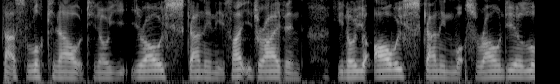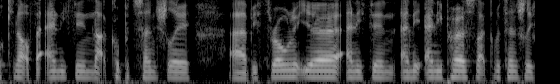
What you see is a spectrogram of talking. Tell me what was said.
that's looking out. You know, you're always scanning. It's like you're driving. You know, you're always scanning what's around you, looking out for anything that could potentially uh, be thrown at you, anything, any any person that could potentially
